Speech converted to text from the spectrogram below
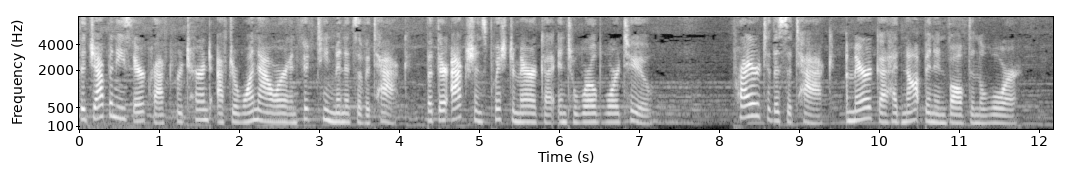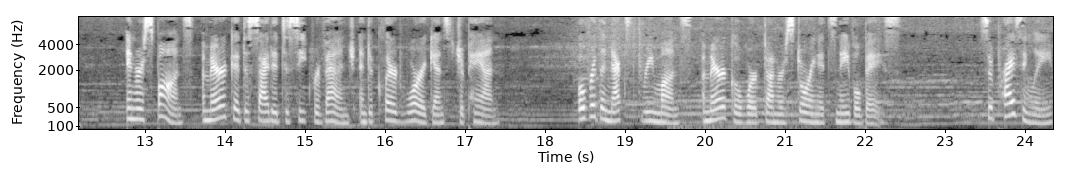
The Japanese aircraft returned after 1 hour and 15 minutes of attack, but their actions pushed America into World War II. Prior to this attack, America had not been involved in the war. In response, America decided to seek revenge and declared war against Japan. Over the next three months, America worked on restoring its naval base. Surprisingly,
